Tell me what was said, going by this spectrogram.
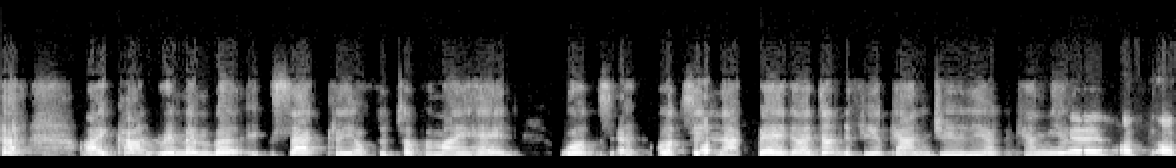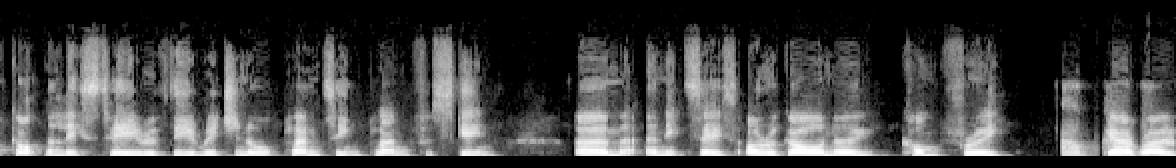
I can't remember exactly off the top of my head what's what's in that bed. I don't know if you can, Julia. Can you? Yeah, I've I've got the list here of the original planting plan for skin, um, and it says oregano, comfrey, oh, yarrow,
